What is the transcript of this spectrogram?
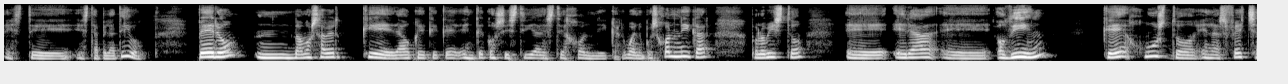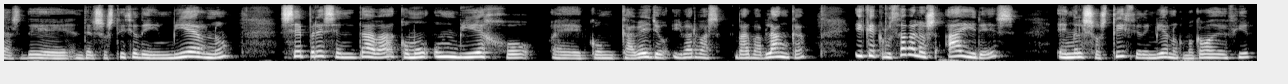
este, este apelativo. Pero mm, vamos a ver qué era o qué, en qué consistía este Holnikar. Bueno, pues Holnikar, por lo visto, eh, era eh, Odín, que justo en las fechas del solsticio de invierno se presentaba como un viejo eh, con cabello y barbas, barba blanca y que cruzaba los aires en el solsticio de invierno, como acabo de decir,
